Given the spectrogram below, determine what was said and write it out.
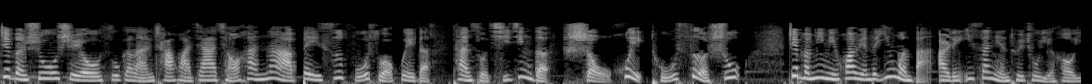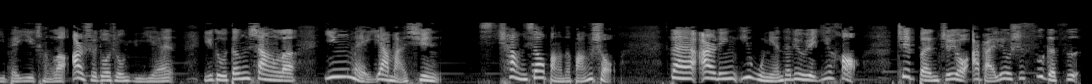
这本书是由苏格兰插画家乔汉娜·贝斯福所绘的探索奇境的手绘涂色书。这本《秘密花园》的英文版，二零一三年推出以后，已被译成了二十多种语言，一度登上了英美亚马逊畅销榜的榜首。在二零一五年的六月一号，这本只有二百六十四个字、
